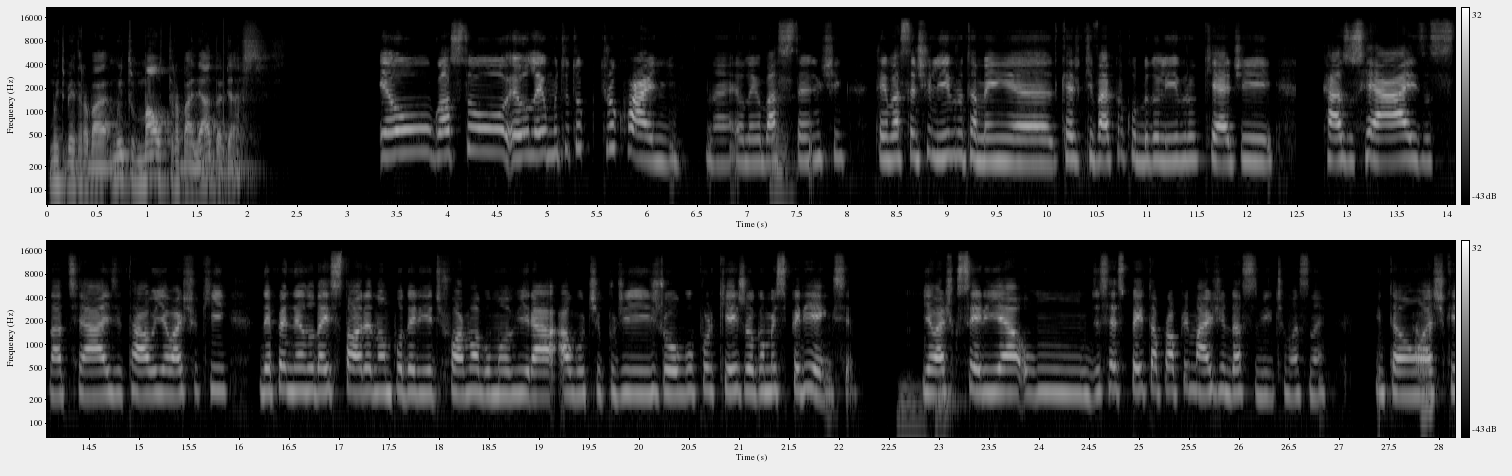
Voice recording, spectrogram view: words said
muito bem trabalhado, muito mal trabalhado, aliás? Eu gosto, eu leio muito True Crime, né? Eu leio bastante. Tem bastante livro também eh, que, é- que vai pro Clube do Livro, que é de casos reais, assassinatos reais e tal. E eu acho que, dependendo da história, não poderia de forma alguma virar algum tipo de jogo, porque jogo é uma experiência. E eu acho que seria um desrespeito à própria imagem das vítimas, né? Então, eu Ah, acho que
